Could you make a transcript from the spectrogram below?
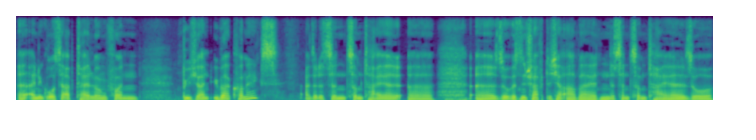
äh, eine große Abteilung von Büchern über Comics. Also das sind zum Teil äh, äh, so wissenschaftliche Arbeiten, das sind zum Teil so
